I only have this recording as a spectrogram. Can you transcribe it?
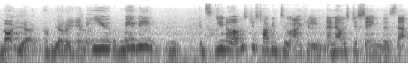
Not yet. I'm getting and there, you maybe yet. it's you know I was just talking to Angel and I was just saying this that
